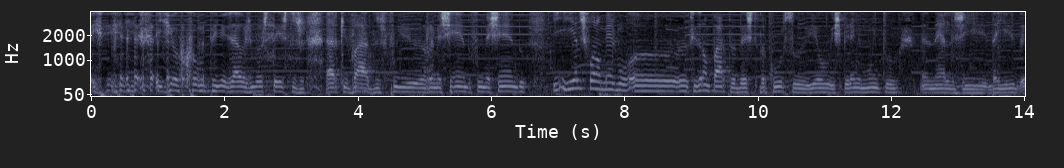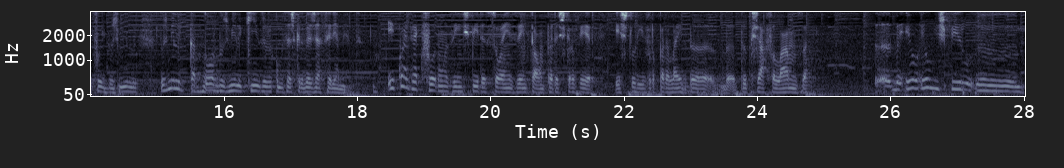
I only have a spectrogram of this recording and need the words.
E, eu, como tinha já os meus textos arquivados, fui remexendo, fui mexendo, e, e eles foram mesmo, uh, fizeram parte deste percurso e eu inspirei-me muito neles. E daí foi em 2000, 2014, 2015 eu comecei a escrever já seriamente. E quais é que foram as inspirações então para escrever este livro, para além de que já falámos? ah? Bem, eu, eu me inspiro uh,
